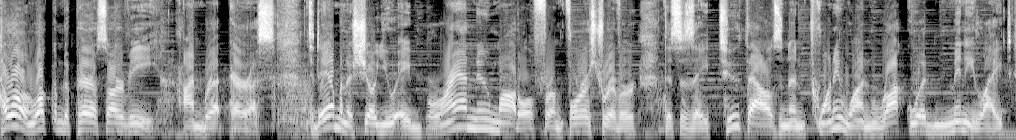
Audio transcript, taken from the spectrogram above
Hello and welcome to Parris RV. I'm Brett Parris. Today I'm going to show you a brand new model from Forest River. This is a 2021 Rockwood Mini Lite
